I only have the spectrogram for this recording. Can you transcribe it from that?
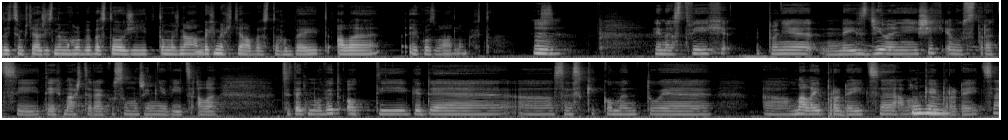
teď jsem chtěla říct, nemohl by bez toho žít, to možná bych nechtěla bez toho být, ale jako zvládla bych to. Hmm. Jedna z tvých úplně nejsdílenějších ilustrací, těch máš teda jako samozřejmě víc, ale chci teď mluvit o té, kde uh, se hezky komentuje malý prodejce a velký mm-hmm. prodejce.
